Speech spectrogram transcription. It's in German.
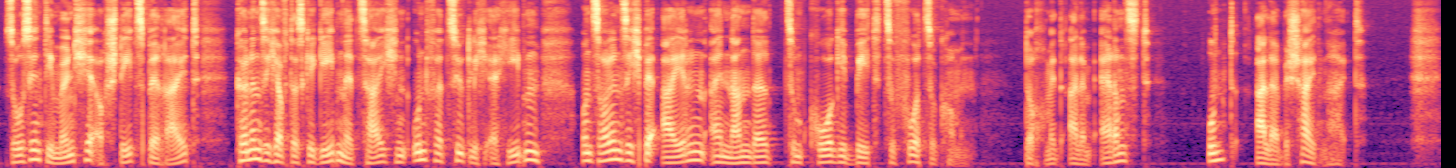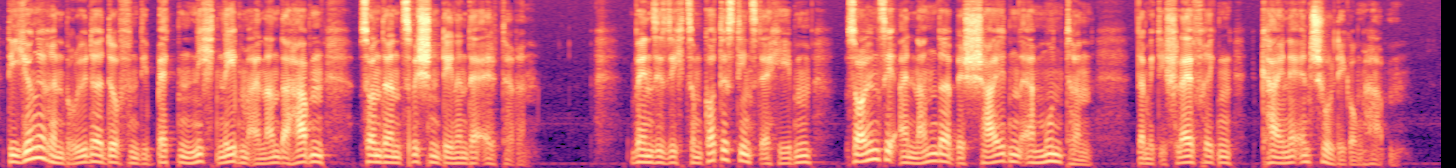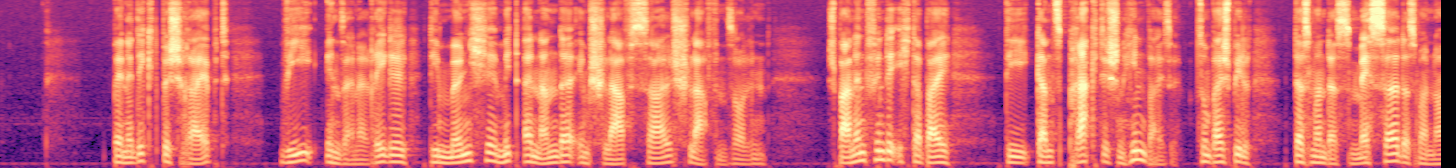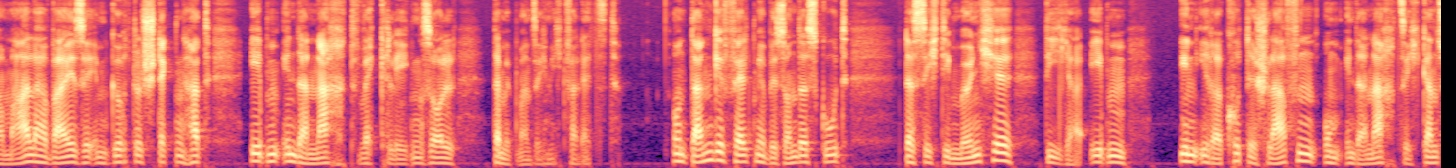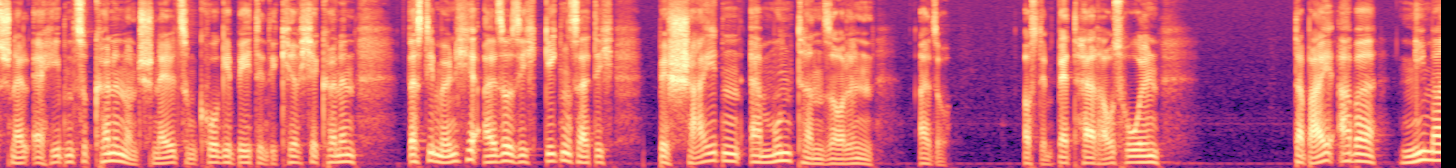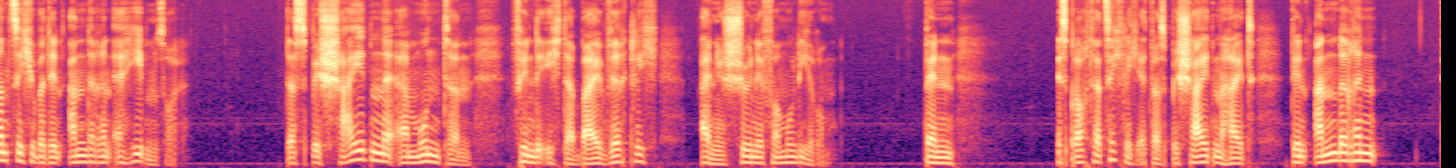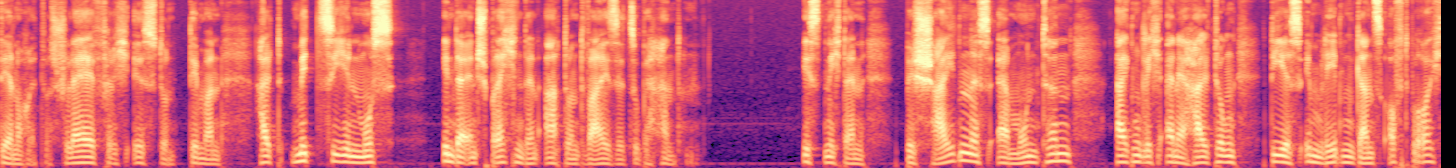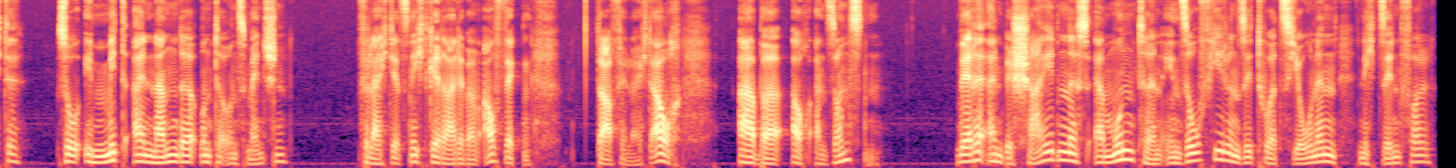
So sind die Mönche auch stets bereit, können sich auf das gegebene Zeichen unverzüglich erheben und sollen sich beeilen, einander zum Chorgebet zuvorzukommen, doch mit allem Ernst und aller Bescheidenheit. Die jüngeren Brüder dürfen die Betten nicht nebeneinander haben, sondern zwischen denen der älteren. Wenn sie sich zum Gottesdienst erheben, sollen sie einander bescheiden ermuntern, damit die Schläfrigen keine Entschuldigung haben. Benedikt beschreibt, wie in seiner Regel die Mönche miteinander im Schlafsaal schlafen sollen. Spannend finde ich dabei die ganz praktischen Hinweise, zum Beispiel, dass man das Messer, das man normalerweise im Gürtel stecken hat, eben in der Nacht weglegen soll, damit man sich nicht verletzt. Und dann gefällt mir besonders gut, dass sich die Mönche, die ja eben in ihrer Kutte schlafen, um in der Nacht sich ganz schnell erheben zu können und schnell zum Chorgebet in die Kirche können, dass die Mönche also sich gegenseitig bescheiden ermuntern sollen, also aus dem Bett herausholen, dabei aber niemand sich über den anderen erheben soll. Das bescheidene Ermuntern finde ich dabei wirklich eine schöne Formulierung. Denn es braucht tatsächlich etwas Bescheidenheit, den anderen, der noch etwas schläfrig ist und dem man halt mitziehen muss, in der entsprechenden Art und Weise zu behandeln. Ist nicht ein bescheidenes Ermuntern eigentlich eine Haltung, die es im Leben ganz oft bräuchte, so im Miteinander unter uns Menschen? Vielleicht jetzt nicht gerade beim Aufwecken, da vielleicht auch, aber auch ansonsten. Wäre ein bescheidenes Ermuntern in so vielen Situationen nicht sinnvoll?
